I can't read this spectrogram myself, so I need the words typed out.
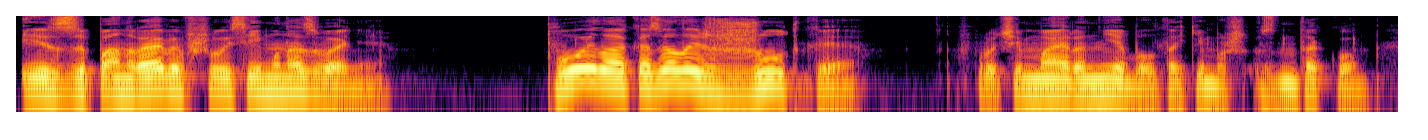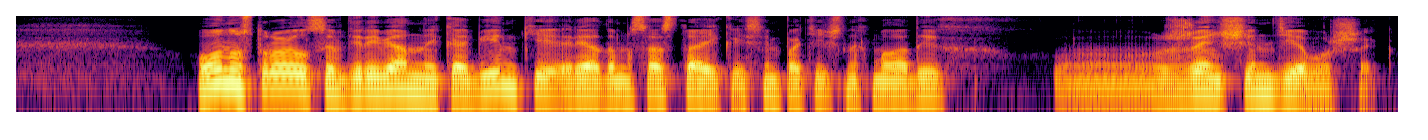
из-за понравившегося ему названия. Пойло оказалось жуткое. Впрочем, Майрон не был таким уж знатоком. Он устроился в деревянной кабинке рядом со стайкой симпатичных молодых э, женщин-девушек.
